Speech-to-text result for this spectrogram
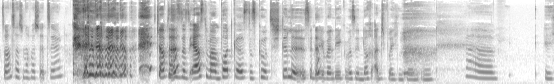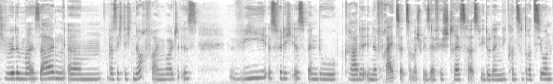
Sonst hast du noch was zu erzählen? ich glaube, das ist das erste Mal im Podcast, dass kurz Stille ist und wir überlegen, was wir noch ansprechen könnten. Ich würde mal sagen, ähm, was ich dich noch fragen wollte, ist, wie es für dich ist, wenn du gerade in der Freizeit zum Beispiel sehr viel Stress hast, wie du dann die Konzentration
